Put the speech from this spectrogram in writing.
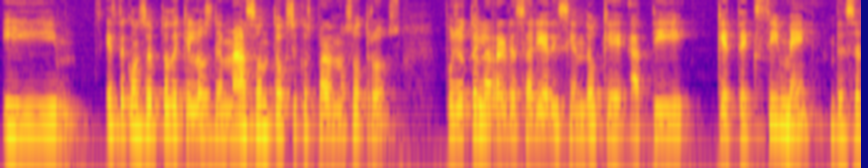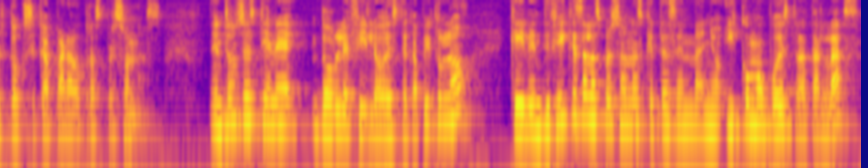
Y este concepto de que los demás son tóxicos para nosotros, pues yo te la regresaría diciendo que a ti que te exime de ser tóxica para otras personas. Entonces tiene doble filo este capítulo, que identifiques a las personas que te hacen daño y cómo puedes tratarlas,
